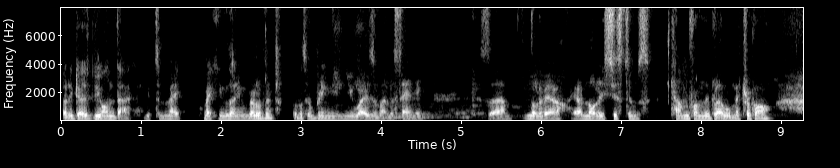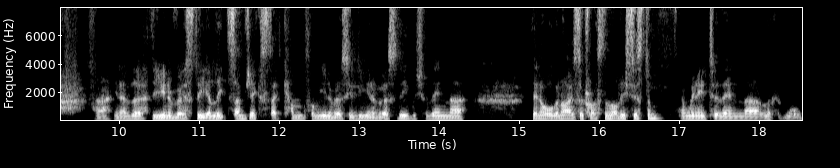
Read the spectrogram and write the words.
But it goes beyond that. It's to make making learning relevant, but also bringing in new ways of understanding. Because um, a lot of our, our knowledge systems come from the global metropole. Uh, you know, the, the university elite subjects that come from university to university, which are then uh, then organised across the knowledge system. And we need to then uh, look at well,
